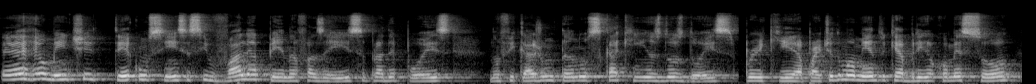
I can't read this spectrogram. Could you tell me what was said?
é realmente ter consciência se vale a pena fazer isso para depois não ficar juntando os caquinhos dos dois, porque a partir do momento que a briga começou,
